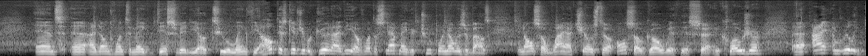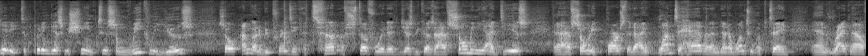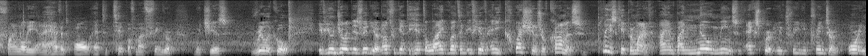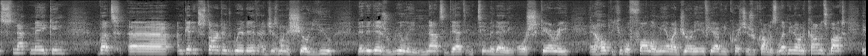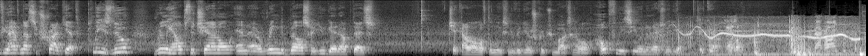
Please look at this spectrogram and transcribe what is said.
and uh, I don't want to make this video too lengthy. I hope this gives you a good idea of what the Snapmaker 2.0 is about and also why I chose to also go with this uh, enclosure. Uh, I am really giddy to putting this machine to some weekly use. So I'm going to be printing a ton of stuff with it just because I have so many ideas and I have so many parts that I want to have and that I want to obtain and right now finally I have it all at the tip of my finger which is really cool. If you enjoyed this video don't forget to hit the like button. If you have any questions or comments please keep in mind I am by no means an expert in 3D printing or in snap making but uh, I'm getting started with it. I just want to show you that it is really not that intimidating or scary. And I hope that you will follow me on my journey. If you have any questions or comments, let me know in the comments box. If you have not subscribed yet, please do. Really helps the channel and uh, ring the bell so you get updates. Check out all of the links in the video description box and I will hopefully see you in the next video. Take care. Bye-bye. Back on.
